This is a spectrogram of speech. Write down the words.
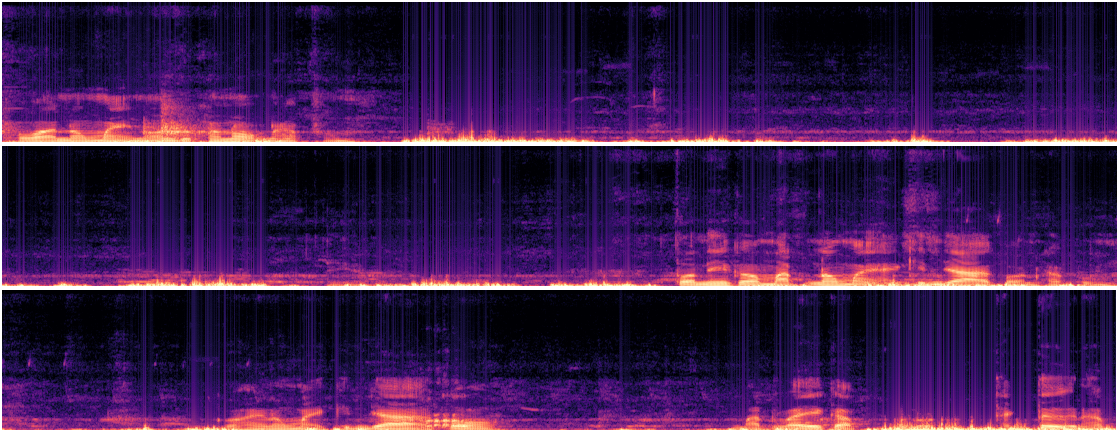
เพราะว่าน้องใหม่นอนอยู่ข้างนอกนะครับ ผมนี่ครับ ตอนนี้ก็มัดน้องใหม่ให้กินหญ้าก่อนครับ ผม ก็ให้น้องใหม่กินหญ้าก็มัดไว้กับรถแท็กเตอร์นะครับ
